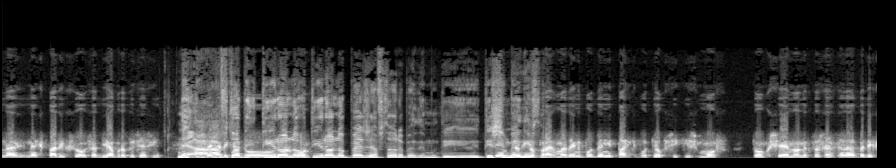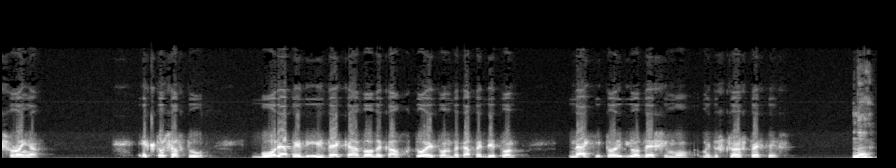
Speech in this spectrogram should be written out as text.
να, να έχεις πάρει ξέρω, αγγλικά proficiency. Ναι, Στα α, γαλλικά αυτό τι, το- τι, το ρόλο, λοιπόν. τι ρόλο παίζει αυτό, ρε παιδί μου; Τι, τι Δεν είναι το σημαίνει ίδιο αυτό; πράγμα. Δεν, είναι- δεν υπάρχει ποτέ ο ψυχισμός των ξένων εκτός αν θα 5-6 χρόνια. Εκτός αυτού, μπορεί ένα παιδί 10, 12, 8 ετών, 15 ετών να έχει το ίδιο δέσιμο με τους ξένους παίκτες; Ναι.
